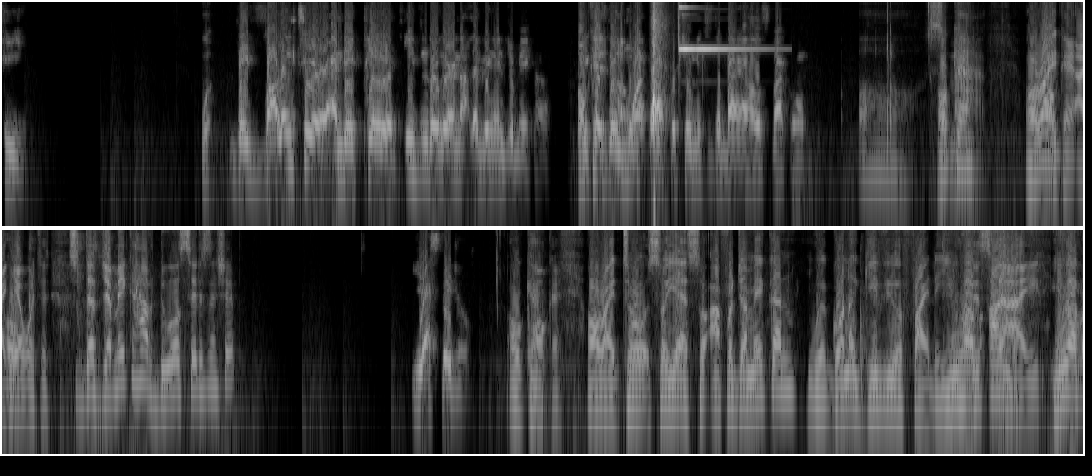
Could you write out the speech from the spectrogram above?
fee. Wha- They volunteer and they pay it, even though they're not living in Jamaica, because they uh, want the opportunity to buy a house back home. Oh, Okay. All right. Okay, I Oh, get what it. So does Jamaica have dual citizenship? Yes, they do. Okay. Okay. All right. So so yes. So Afro Jamaican, we're gonna give you a Friday. You have This earned. guy, you have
